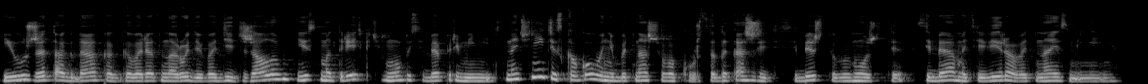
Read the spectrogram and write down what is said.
и уже тогда, как говорят в народе, водить жалом и смотреть, к чему бы себя применить. Начните с какого-нибудь нашего курса, докажите себе, что вы можете себя мотивировать на изменения.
